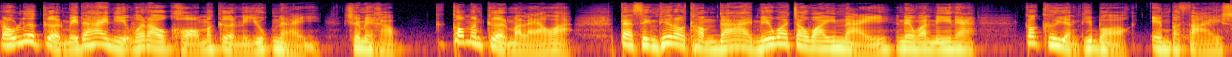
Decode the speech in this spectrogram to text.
เราเลือกเกิดไม่ได้นี่ว่าเราขอมาเกิดในยุคไหนใช่ไหมครับ ก็มันเกิดมาแล้วอะแต่สิ่งที่เราทำได้ไม่ว่าจะวัยไหนในวันนี้นะก็คืออย่างที่บอก empathize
